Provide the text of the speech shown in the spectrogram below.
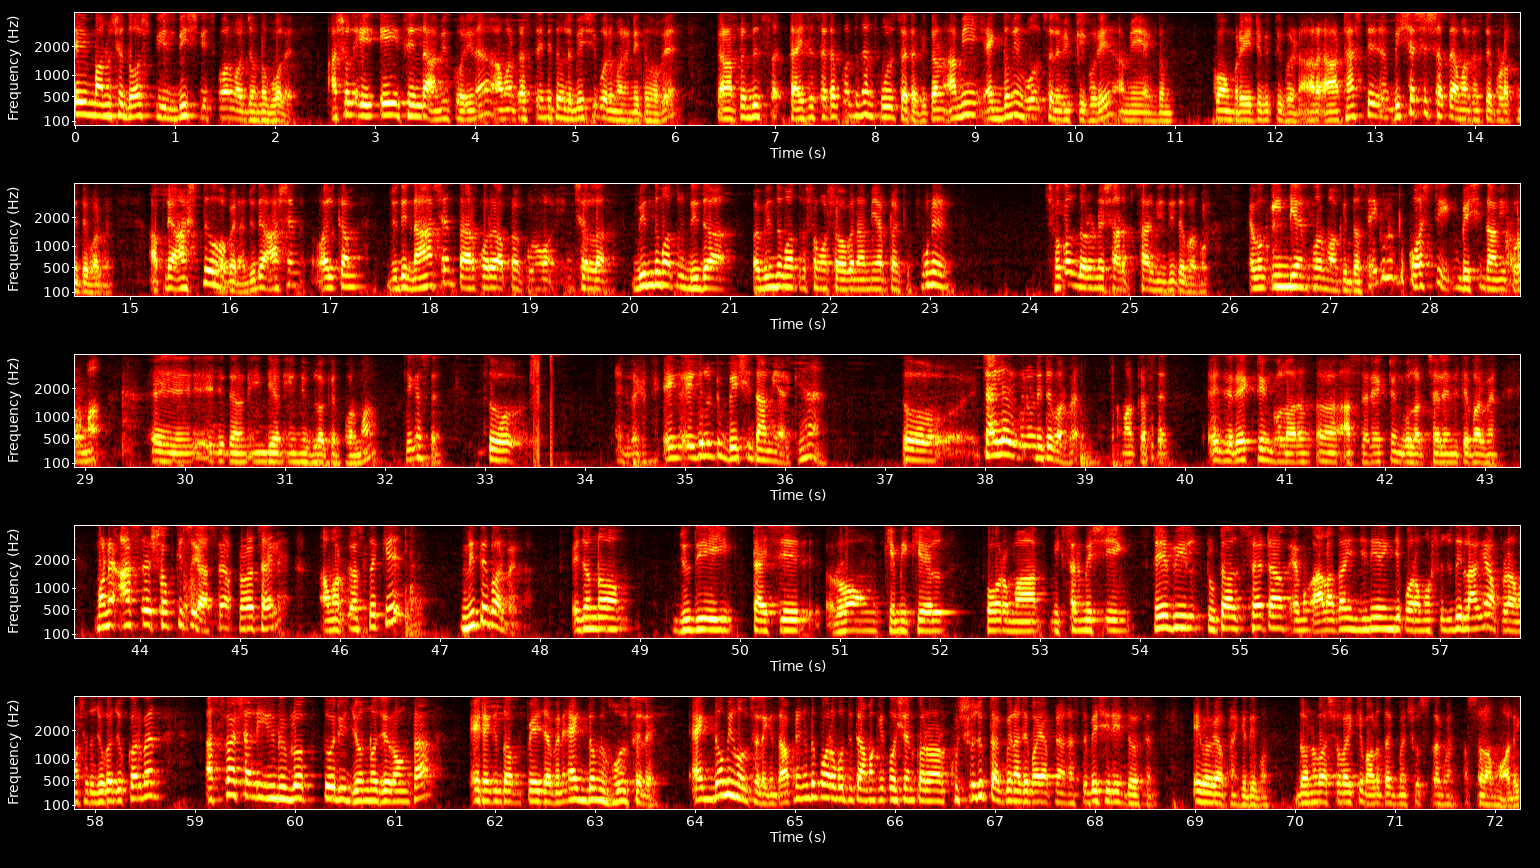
এই মানুষে দশ পিস বিশ পিস ফর্মার জন্য বলে। আসলে এই এই সেলটা আমি করি না, আমার কাছ থেকে নিতে হলে বেশি পরিমাণে নিতে হবে। কারণ আপনি যদি টাইসে সেট আপ করতে চান ফুল সেট আপই কারণ আমি একদমই হোলসেলে বিক্রি করি, আমি একদম কম রেটে বিক্রি করি না। আর আঠাশটি বিশ্বাসের সাথে আমার কাছ থেকে প্রোডাক্ট নিতে পারবেন। আপনি আসতেও হবে না। যদি আসেন ওয়েলকাম যদি না আসেন তারপরে আপনার কোনো, ইনশাল্লাহ, বিন্দুমাত্র দ্বিধা বা বিন্দুমাত্র সমস্যা হবে না, আমি আপনাকে ফোনে সকল ধরনের সার্ভিস দিতে পারব। এবং ইন্ডিয়ান ফর্মাও কিন্তু আছে। এগুলো একটু কস্টলি বেশি দামি ফর্মা এই- যে ধরেন ইন্ডিয়ান ইউনিব্লকের ফর্মা ঠিক আছে? তো দেখেন এগ- এগুলো একটু বেশি দামি আর কি হ্যাঁ? তো, চাইলে ওইগুলো নিতে পারবেন আমার কাছে। এই যে রেক্টেঙ্গুলার আছে রেক্টেঙ্গুলার চাইলে নিতে পারবেন। মানে আছে সব কিছুই আছে। আপনারা চাইলে আমার কাছ থেকে নিতে পারবেন এই জন্য যদি এই টাইসের রং chemical ফর্মা mixer machine table total set এবং আলাদা ইঞ্জিনিয়ারিং যে পরামর্শ যদি লাগে, আপনারা আমার সাথে যোগাযোগ করবেন। স্পেশালি ইউনিব্লক তৈরির জন্য যে রংটা, এটা কিন্তু আপনি পেয়ে যাবেন একদমই হোলসেলে একদমই হোলসেলে কিন্তু। আপনি কিন্তু পরবর্তীতে আমাকে কোয়েশ্চেন করার খুব সুযোগ থাকবে না যে, ভাই, আপনার কাছ বেশি রেট ধরছেন। এইভাবে আপনাকে দিব। ধন্যবাদ সবাইকে। ভালো থাকবেন, সুস্থ থাকবেন। আসসালামু আলাইকুম।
